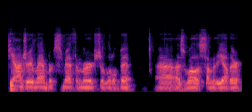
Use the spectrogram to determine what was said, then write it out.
Keandre Lambert Smith emerged a little bit, uh, as well as some of the other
